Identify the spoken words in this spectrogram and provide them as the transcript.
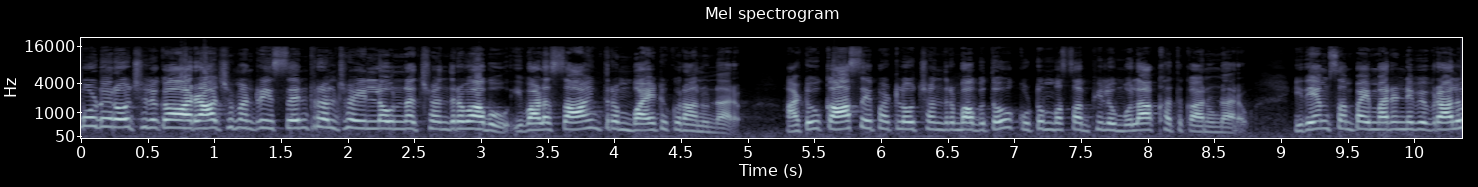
మూడు రోజులుగా రాజమండ్రి సెంట్రల్ జైల్లో ఉన్న చంద్రబాబు ఇవాళ సాయంత్రం బయటకు రానున్నారు. అటు కాసేపట్లో చంద్రబాబుతో కుటుంబ సభ్యులు ములాఖత్ కానున్నారు. ఇదే అంశంపై మరిన్ని వివరాలు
